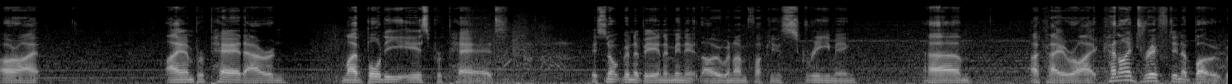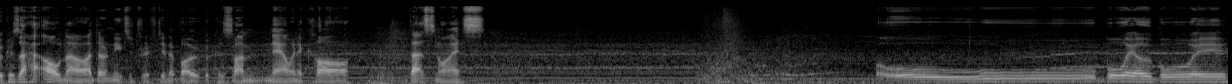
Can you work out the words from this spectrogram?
Alright. I am prepared, Aaron. My body is prepared. It's not going to be in a minute, though, when I'm fucking screaming. Um, okay, right. Can I drift in a boat? Because I Oh, no, I don't need to drift in a boat because I'm now in a car. That's nice. Oh, boy, oh, boy.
